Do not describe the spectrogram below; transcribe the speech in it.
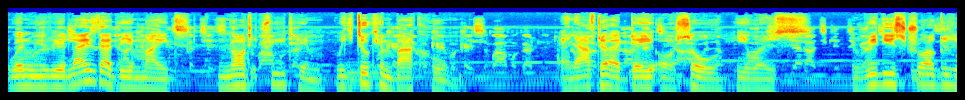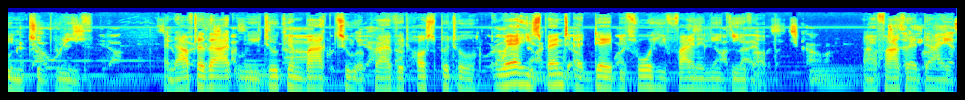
When we realized that they might not treat him, we took him back home. And after a day or so, he was really struggling to breathe. And after that, we took him back to a private hospital where he spent a day before he finally gave up. My father died.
